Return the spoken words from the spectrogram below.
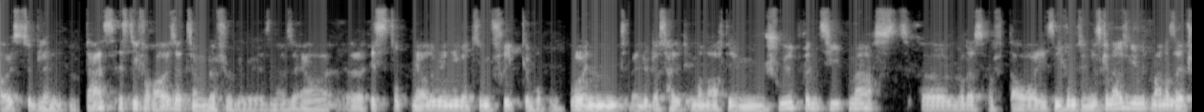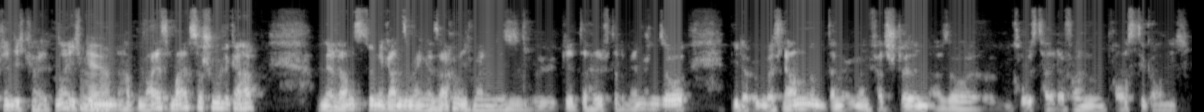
auszublenden. Das ist die Voraussetzung dafür gewesen. Also er äh, ist dort mehr oder weniger zum Freak geworden. Und wenn du das halt immer nach dem Schulprinzip machst, äh, wird das auf Dauer jetzt nicht funktionieren. Das ist genauso wie mit meiner Selbstständigkeit. Ne? Ich ja. habe Meisterschule gehabt und da lernst du eine ganze Menge Sachen. Ich meine, das geht der Hälfte der Menschen so, die da irgendwas lernen und dann irgendwann feststellen, also ein Großteil davon brauchst du gar nicht.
